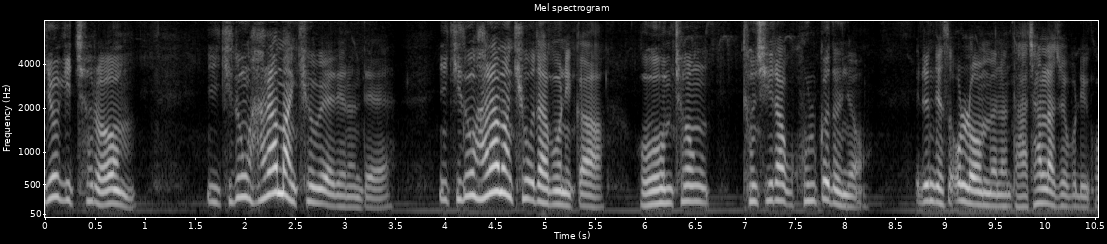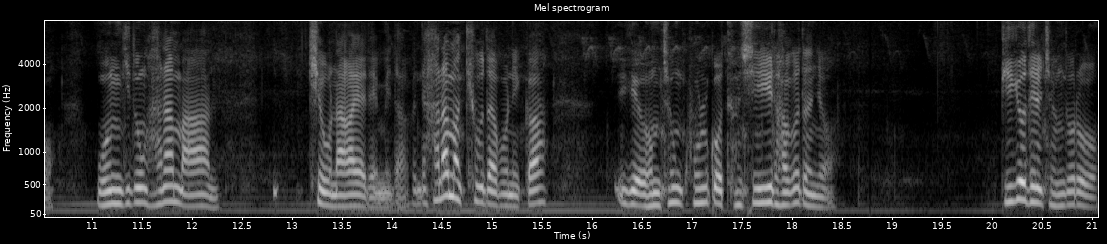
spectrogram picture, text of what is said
여기처럼 이 기둥 하나만 키워야 되는데 이 기둥 하나만 키우다 보니까 엄청 튼실하고 굵거든요. 이런 데서 올라오면 다 잘라져 버리고 원기둥 하나만 키워 나가야 됩니다. 근데 하나만 키우다 보니까 이게 엄청 굵고 튼실하거든요. 비교될 정도로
